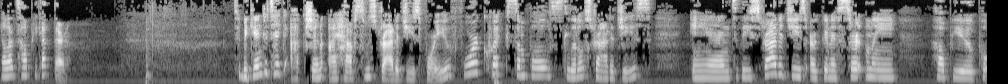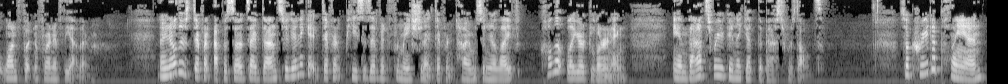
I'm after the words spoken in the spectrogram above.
Now let's help you get there. To begin to take action, I have some strategies for you. Four quick, simple, little strategies. And these strategies are going to certainly help you put one foot in front of the other. And I know there's different episodes I've done, so you're going to get different pieces of information at different times in your life. Call it layered learning. And that's where you're going to get the best results. So create a plan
